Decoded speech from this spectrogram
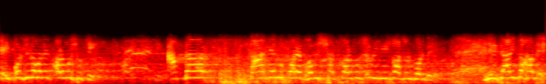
এই পর্যন্ত আমাদের কর্মসূচি। আপনার কাজের উপরে ভবিষ্যৎ কর্মসূচি নির্বাচন করবে। নির্ধারিত হবে।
